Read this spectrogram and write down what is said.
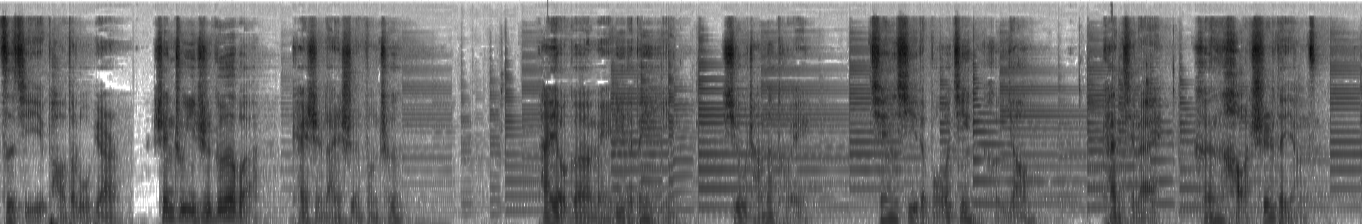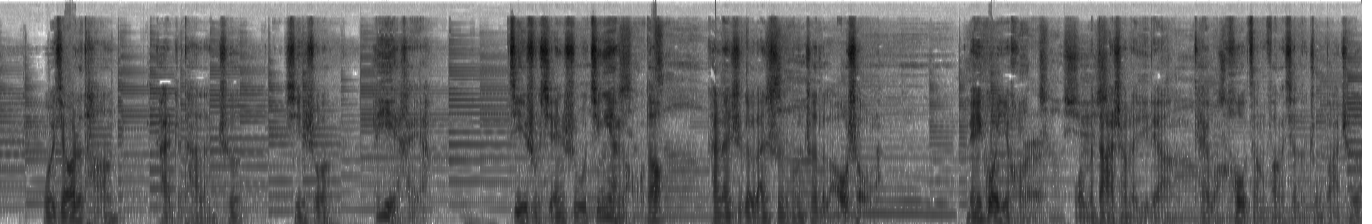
自己跑到路边，伸出一只胳膊，开始拦顺风车。他有个美丽的背影，修长的腿，纤细的脖颈和腰，看起来很好吃的样子。我嚼着糖，看着他拦车，心说厉害呀，技术娴熟，经验老道，看来是个拦顺风车的老手了。没过一会儿，我们搭上了一辆开往后藏方向的中巴车。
